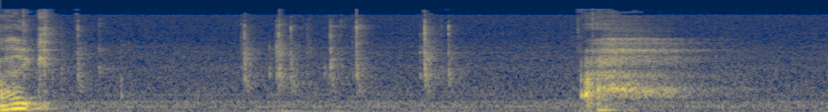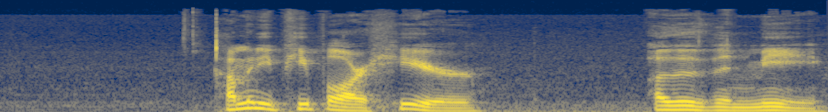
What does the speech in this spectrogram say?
Like, How many people are here other than me?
